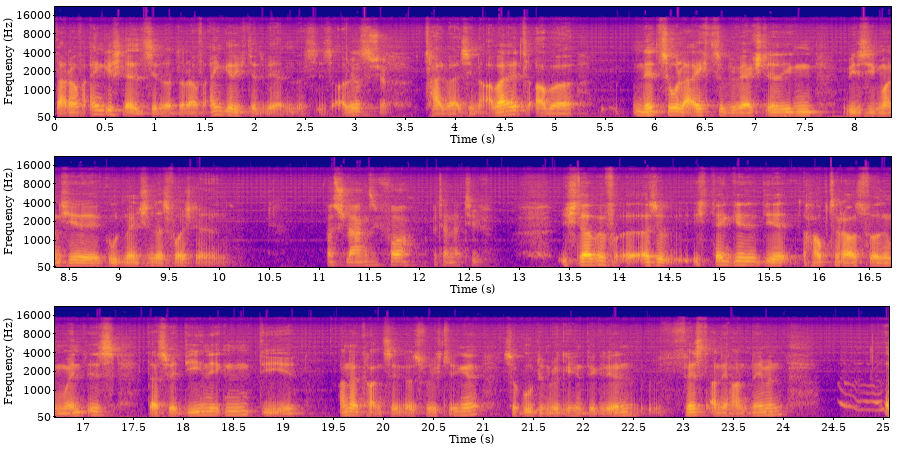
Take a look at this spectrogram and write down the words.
darauf eingestellt sind oder darauf eingerichtet werden. Das ist alles teilweise in Arbeit, aber nicht so leicht zu bewerkstelligen, wie sich manche Gutmenschen das vorstellen. Was schlagen Sie vor, alternativ? Ich glaube, also ich denke, die Hauptherausforderung im Moment ist, dass wir diejenigen, die anerkannt sind als Flüchtlinge, so gut wie möglich integrieren, fest an die Hand nehmen, äh,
